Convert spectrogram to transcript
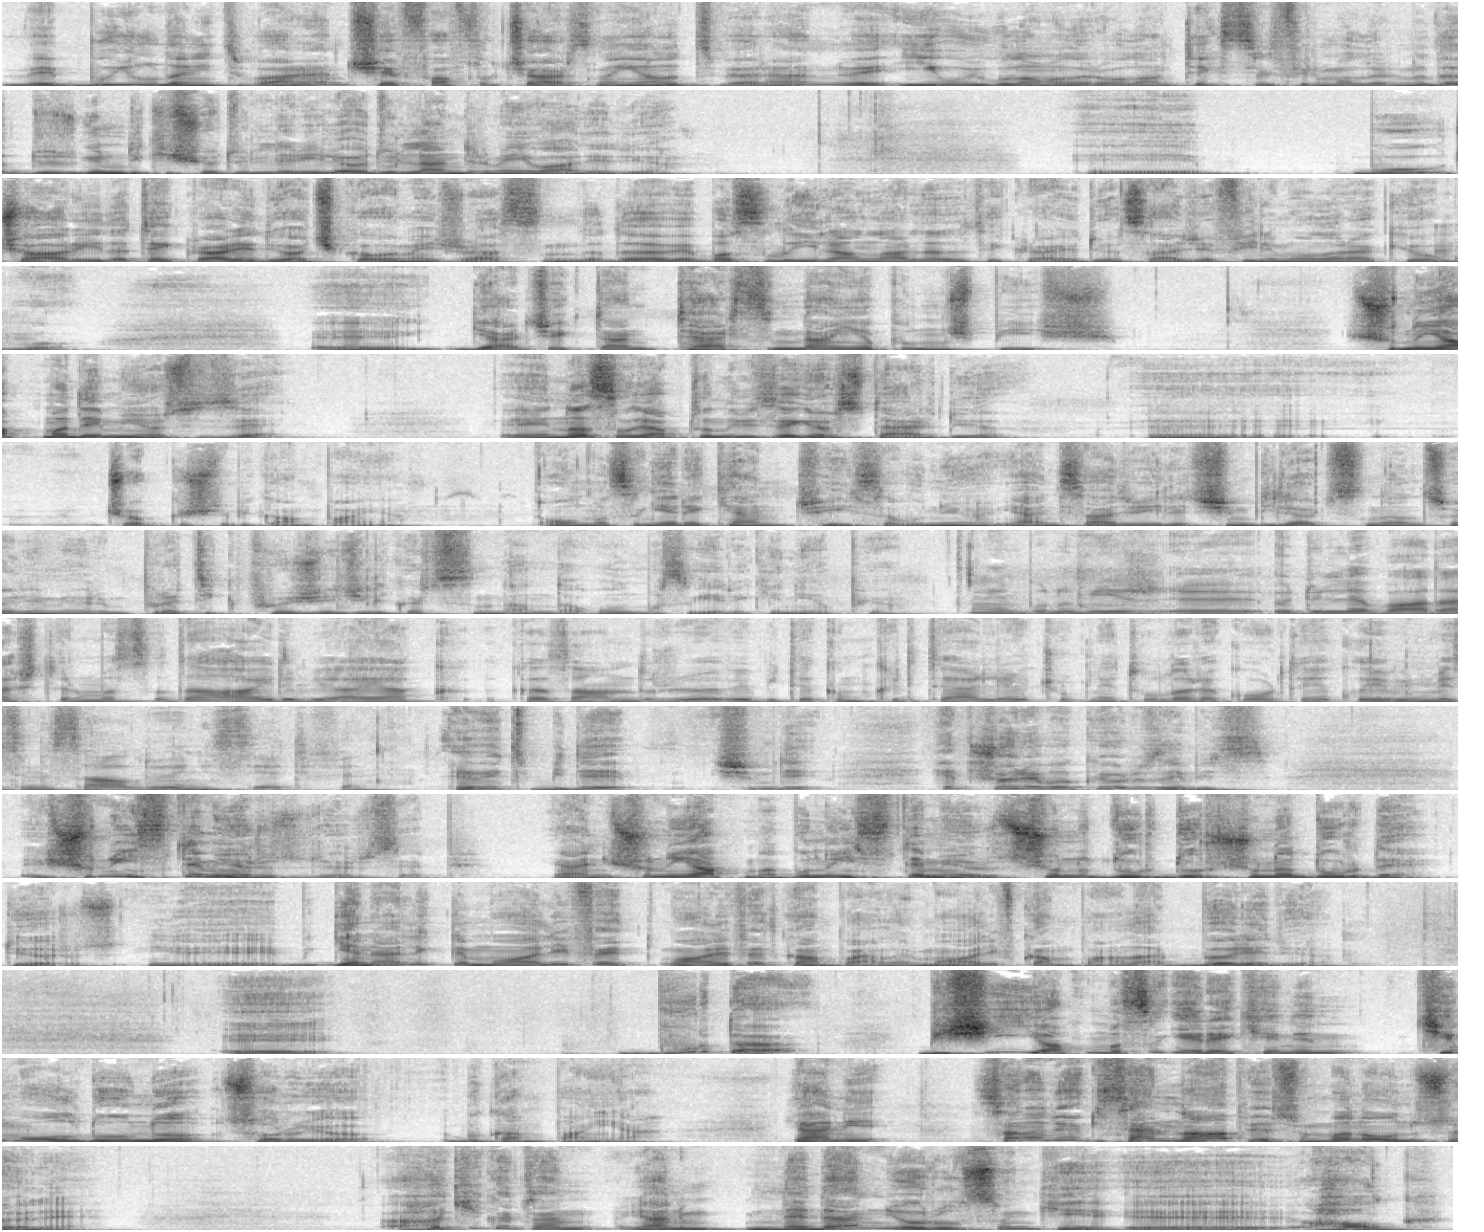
Ve bu yıldan itibaren şeffaflık çağrısına yanıt veren ve iyi uygulamaları olan tekstil firmalarını da düzgün dikiş ödülleriyle ödüllendirmeyi vaat ediyor. E, bu çağrıyı da tekrar ediyor açık hava mecrasında da ve basılı ilanlarda da tekrar ediyor. Sadece film olarak yok hı hı. bu. E, gerçekten tersinden yapılmış bir iş. Şunu yapma demiyor size. E, nasıl yaptığını bize göster diyor. E, çok güçlü bir kampanya. Olması gereken şeyi savunuyor. Yani sadece iletişim dili açısından söylemiyorum. Pratik projecilik açısından da olması gerekeni yapıyor. Evet, bunu bir e, ödülle bağdaştırması da ayrı bir ayak kazandırıyor ve bir takım kriterleri çok net olarak ortaya koyabilmesini sağlıyor inisiyatifin. Evet bir de şimdi hep şöyle bakıyoruz ya biz. E, şunu istemiyoruz diyoruz hep. Yani şunu yapma, bunu istemiyoruz, şunu durdur, şuna dur de diyoruz. E, genellikle muhalefet muhalefet kampanyaları, muhalif kampanyalar böyle diyor. E, burada bir şey yapması gerekenin kim olduğunu soruyor bu kampanya. Yani sana diyor ki sen ne yapıyorsun bana onu söyle. Hakikaten yani neden yorulsun ki e, halk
